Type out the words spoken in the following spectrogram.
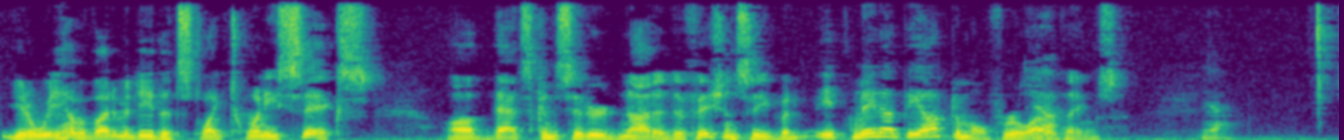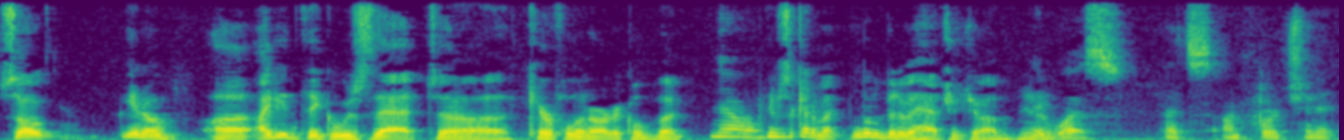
you know when you have a vitamin D that's like 26, uh, that's considered not a deficiency, but it may not be optimal for a lot of things. Yeah. So, you know, uh, I didn't think it was that uh, careful an article, but No. it was kind of a, little bit of a hatchet job. You know? It was. That's unfortunate.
